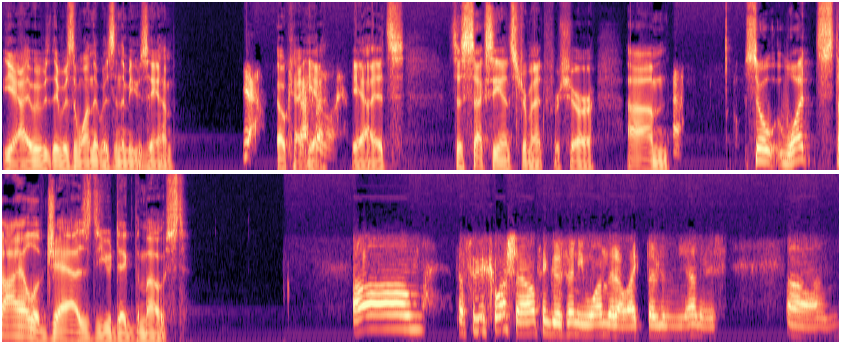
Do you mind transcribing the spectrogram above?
Yeah, it was, it was the one that was in the museum. Yeah. Okay. Definitely. Yeah. Yeah. It's it's a sexy instrument for sure. Um, yeah. So, what style of jazz do you dig the most? Um, that's a good question. I don't think there's any one that I like better than the others. Um,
